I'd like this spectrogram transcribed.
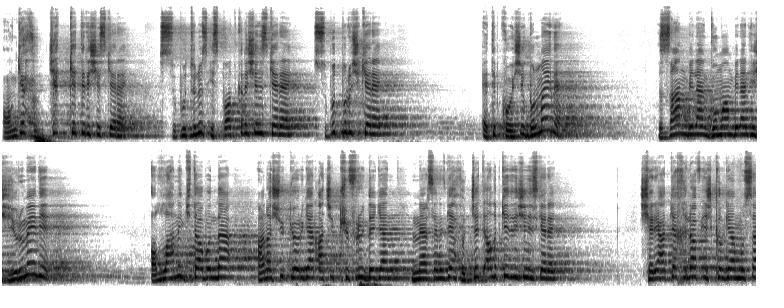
Onga hüccet getirişiniz gerek. subutunuz isbot qilishingiz kerak subut bo'lishi kerak. Etib qo'yishlik bo'lmaydi. Zan bilan gumon bilan ish yurmaydi allohning kitobida ana shu ko'rgan ochiq kufru degan narsanizga hujjat olib ketilishingiz kerak. Shariatga xilof ish qilgan bo'lsa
